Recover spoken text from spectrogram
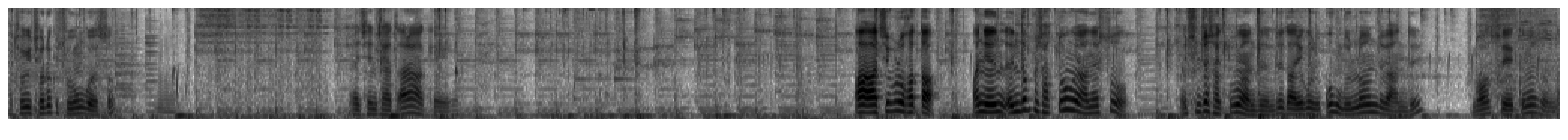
아, 저기 저렇게 좋은 거였어? 야, 쟨 제가 따라갈게요, 이거. 아, 아, 집으로 갔다. 아니, 엔, 엔더풀 작동이 안 했어. 진짜 작동이 안 되는데? 나 이걸 꼭 눌렀는데 왜 안 돼? 마우스 얘 끊어졌나?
